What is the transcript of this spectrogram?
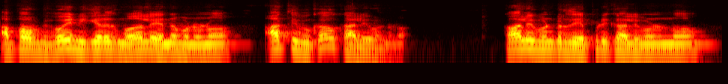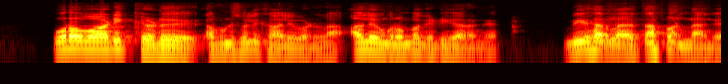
அப்போ அப்படி போய் நிற்கிறதுக்கு முதல்ல என்ன பண்ணணும்? அதிமுகவை காலி பண்ணணும். காலி பண்ணுறது எப்படி காலி பண்ணணும்? உறவாடி கெடு அப்படின்னு சொல்லி காலி பண்ணலாம். அதில் இவங்க ரொம்ப கெட்டிக்காரங்க. பீகாரில் அதுதான் பண்ணாங்க.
